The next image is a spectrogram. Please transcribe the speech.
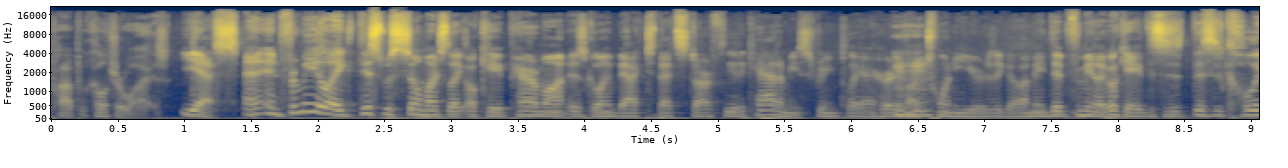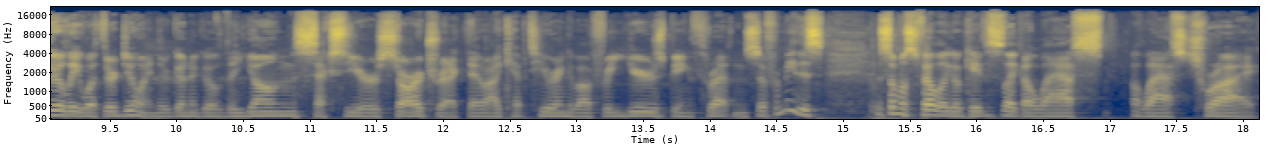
pop culture wise. Yes, and, and for me, like this was so much like okay, Paramount is going back to that Starfleet Academy screenplay I heard Mm-hmm. about 20 years ago. I mean, for me, like okay, this is this is clearly what they're doing. They're going to go the young, sexier Star Trek that I kept hearing about for years being threatened. So for me, this this almost felt like okay, this is like a last a last try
